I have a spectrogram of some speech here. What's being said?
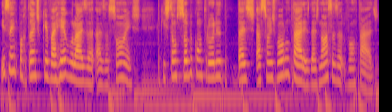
Isso é importante porque vai regular as, as ações que estão sob controle das ações voluntárias, das nossas vontades.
